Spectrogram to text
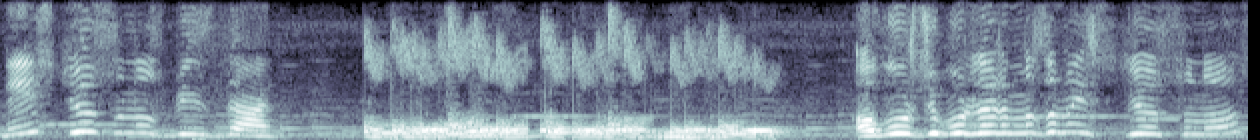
Ne istiyorsunuz bizden? Abur cuburlarımızı mı istiyorsunuz?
